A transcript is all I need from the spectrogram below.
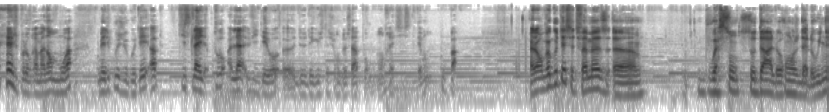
je peux l'ouvrir maintenant moi. Mais du coup, je vais goûter, hop, petit slide pour la vidéo de dégustation de ça pour montrer si c'était bon ou pas. Alors on va goûter cette fameuse euh, boisson soda à l'orange d'Halloween.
